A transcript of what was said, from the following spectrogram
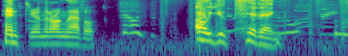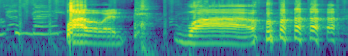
Hint, you're on the wrong level. Oh, you kidding? Wow, Owen. Wow.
